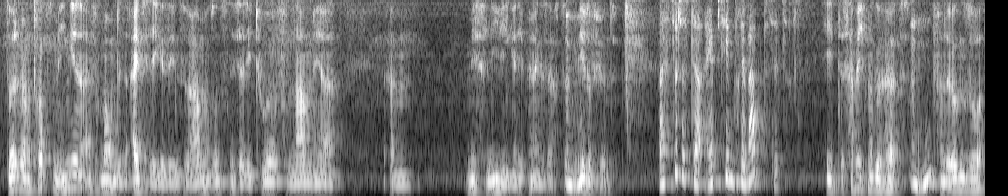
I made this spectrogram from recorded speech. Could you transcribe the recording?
Sollte man trotzdem hingehen, einfach mal um den Eibsee gesehen zu haben. Ansonsten ist ja die Tour vom Namen her ähm, misleading, hätte ich mir gesagt, Mhm. irreführend. Weißt du, dass der Eibsee im Privatbesitz ist? Das habe ich mal gehört. Mhm. Von irgend so.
